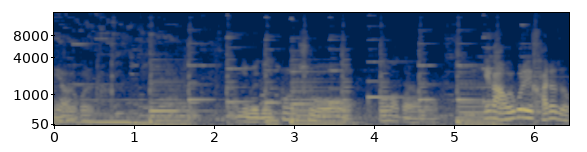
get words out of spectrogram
이 얼굴. 아니 왜내 손을 치워? 서운하다야 너. 얘가 얼굴이 가려져 오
